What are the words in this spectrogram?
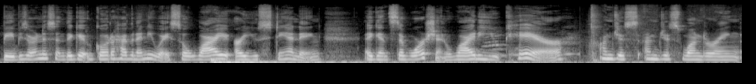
babies are innocent; they get, go to heaven anyway. So why are you standing against abortion? Why do you care? I'm just I'm just wondering,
